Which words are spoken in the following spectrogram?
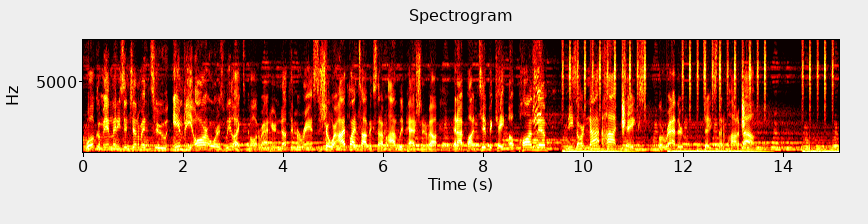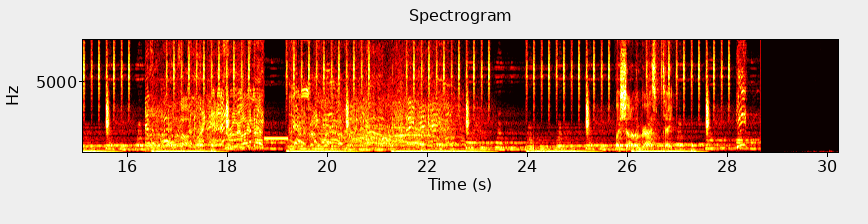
Welcome in, ladies and gentlemen, to NBR, or as we like to call it around here, Nothing But Rants, the show where I find topics that I'm oddly passionate about and I pontificate upon them. These are not hot takes, but rather takes that I'm hot about. Shut up and grind some tape.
